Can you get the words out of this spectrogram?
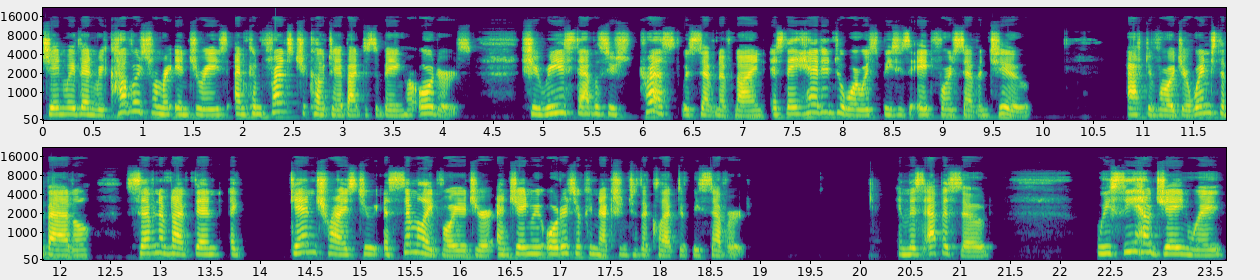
Janeway then recovers from her injuries and confronts Chakotay about disobeying her orders. She reestablishes trust with Seven of Nine as they head into war with species 8472. After Voyager wins the battle, Seven of Nine then again tries to assimilate Voyager, and Janeway orders her connection to the collective be severed. In this episode, we see how Janeway,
